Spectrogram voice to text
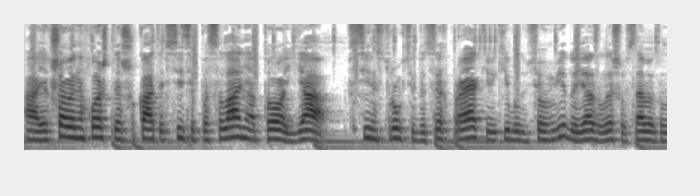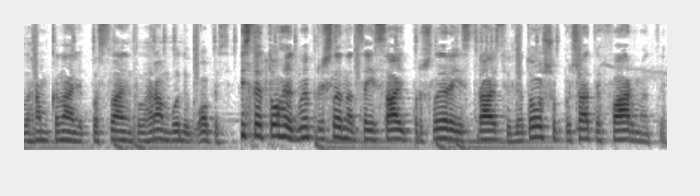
А якщо ви не хочете шукати всі ці посилання, то я всі інструкції до цих проєктів, які будуть в цьому відео, я залишив в себе в телеграм-каналі. Посилання телеграм буде в описі. Після того, як ми прийшли на цей сайт, пройшли реєстрацію для того, щоб почати фармити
